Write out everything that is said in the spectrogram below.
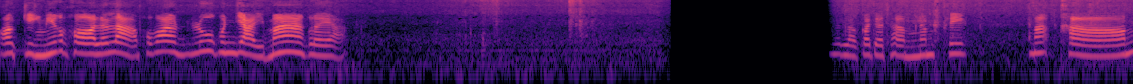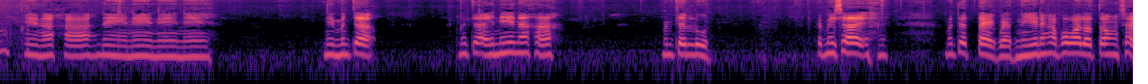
เอากิ่งนี้ก็พอแล้วล่ะ เพราะว่าลูกมันใหญ่มากเลยอะ่ะ เราก็จะทำน้ำพริกมะขาม นี่นะคะ นี่นี่นี่นี่นี่มันจะ มันจะไอ้นี่นะคะ มันจะหลุดแต่ไม่ใช่ มันจะแตกแบบนี้นะคะ เพราะว่าเราต้องใช้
